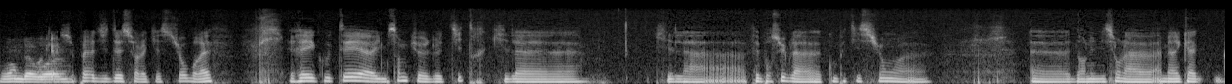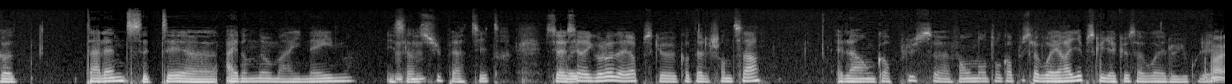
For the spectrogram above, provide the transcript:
Wonderwall. J'ai pas d'idée sur la question. Bref, réécoutez. euh, il me semble que le titre qu'il a qu'il a fait poursuivre la compétition euh, euh, dans l'émission la America Got Talent, c'était euh, I Don't Know My Name et c'est un Mhm. super titre. C'est assez Oui. rigolo d'ailleurs parce que quand elle chante ça, elle a encore plus, euh, enfin on entend encore plus la voix éraillée parce qu'il y a que sa voix et le ukulélé. Ouais.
